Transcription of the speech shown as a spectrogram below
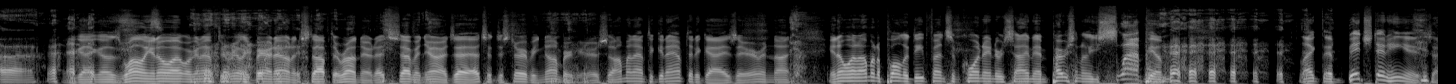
Uh, the guy goes, "Well, you know what? We're going to have to really bear down and stop the run there. That's seven yards. That- That's a disturbing number here. So I'm going to have to get after the guys there. And uh, you know what? I'm going to pull the defensive coordinator aside and personally slap him like the bitch than he is. I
